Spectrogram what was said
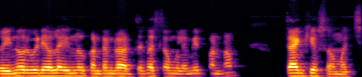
ஸோ இன்னொரு வீடியோவில் இன்னொரு கண்டென்ட் அடுத்த கிளாஸில் உங்களை மீட் பண்ணுறோம் தேங்க்யூ ஸோ மச்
